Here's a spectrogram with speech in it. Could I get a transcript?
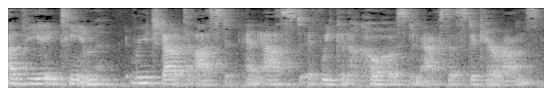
a VA team reached out to us and asked if we could co host an access to care rounds.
